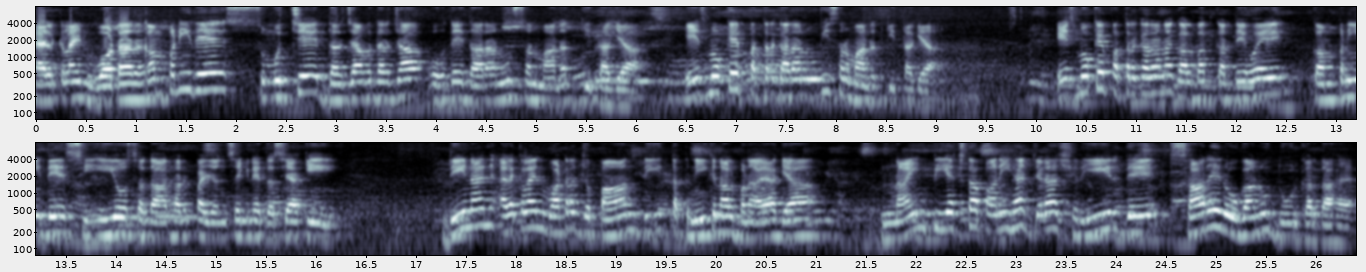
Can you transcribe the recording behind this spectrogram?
ਐਲਕਲਾਈਨ ਵਾਟਰ ਕੰਪਨੀ ਦੇ ਸਮੁੱਚੇ ਦਰਜਾ ਬਦਰਜਾ ਅਹੁਦੇਦਾਰਾਂ ਨੂੰ ਸਨਮਾਨਿਤ ਕੀਤਾ ਗਿਆ। ਇਸ ਮੌਕੇ ਪੱਤਰਕਾਰਾਂ ਨੂੰ ਵੀ ਸਨਮਾਨਿਤ ਕੀਤਾ ਗਿਆ। ਇਸ ਮੌਕੇ ਪੱਤਰਕਾਰਾਂ ਨਾਲ ਗੱਲਬਾਤ ਕਰਦੇ ਹੋਏ ਕੰਪਨੀ ਦੇ ਸੀਈਓ ਸਰਦਾਰ ਹਰਭਜਨ ਸਿੰਘ ਨੇ ਦੱਸਿਆ ਕਿ D9 ਐਲਕਲਾਈਨ ਵਾਟਰ ਜਾਪਾਨ ਦੀ ਤਕਨੀਕ ਨਾਲ ਬਣਾਇਆ ਗਿਆ 9 pH ਦਾ ਪਾਣੀ ਹੈ, ਜਿਹੜਾ ਸਰੀਰ ਦੇ ਸਾਰੇ ਰੋਗਾਂ ਨੂੰ ਦੂਰ ਕਰਦਾ ਹੈ।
